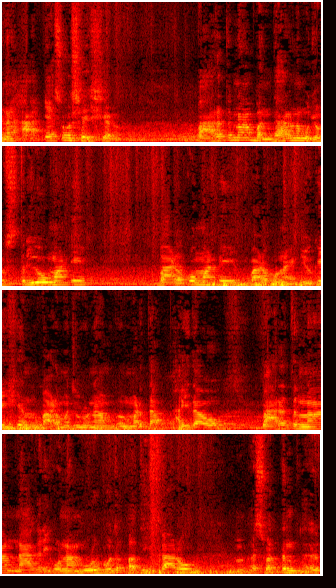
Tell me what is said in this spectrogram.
અને આ એસોસિએશન ભારતના બંધારણ મુજબ સ્ત્રીઓ માટે, બાળકો માટે, બાળકોના એજ્યુકેશન, બાળમજૂરોના મળતા ફાયદાઓ, ભારતના નાગરિકોના મૂળભૂત અધિકારો સ્વતંત્ર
